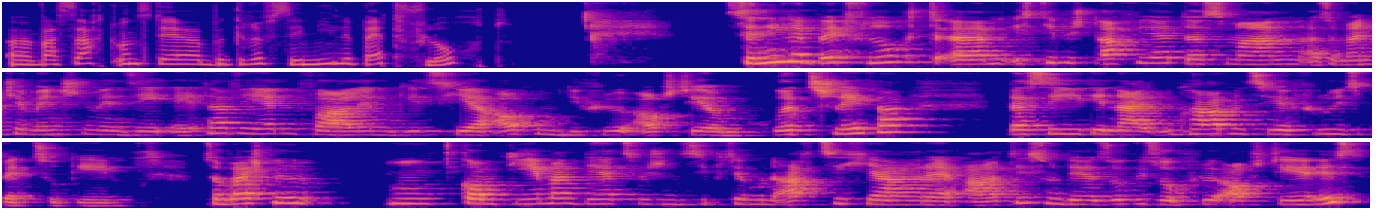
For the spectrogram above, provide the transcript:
Äh, was sagt uns der Begriff senile Bettflucht? Senile Bettflucht ähm, ist typisch dafür, dass man, also manche Menschen, wenn sie älter werden, vor allem geht es hier auch um die Frühaufsteher und Kurzschläfer, dass sie die Neigung haben, sehr früh ins Bett zu gehen. Zum Beispiel hm, kommt jemand, der zwischen 70 und 80 Jahre alt ist und der sowieso Frühaufsteher ist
